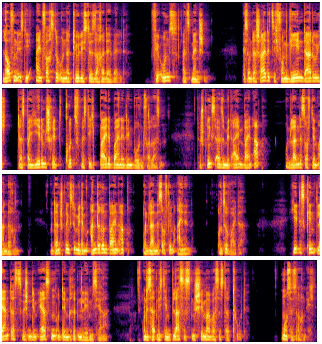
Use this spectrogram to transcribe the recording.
Laufen ist die einfachste und natürlichste Sache der Welt. Für uns als Menschen. Es unterscheidet sich vom Gehen dadurch, dass bei jedem Schritt kurzfristig beide Beine den Boden verlassen. Du springst also mit einem Bein ab und landest auf dem anderen. Und dann springst du mit dem anderen Bein ab und landest auf dem einen. Und so weiter. Jedes Kind lernt das zwischen dem ersten und dem dritten Lebensjahr. Und es hat nicht den blassesten Schimmer, was es da tut. Muss es auch nicht.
